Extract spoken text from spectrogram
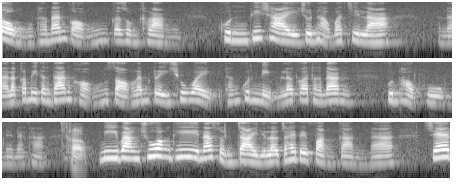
ส่งทางด้านของกระทรวงคลัง คุณพิชัยจุนหาวชิระนะแล้วก็มีทางด้านของสองรัฐมนตรีช่วย ทั้งคุณหนิมแล้วก็ทางด้านคุณเผ่าภูมิเนี่ยนะคะครับมีบางช่วงที่น่าสนใจเดี๋ยวเราจะให้ไปฟังกันนะเช่น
